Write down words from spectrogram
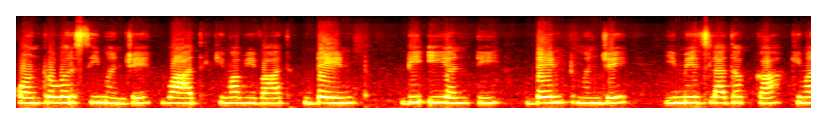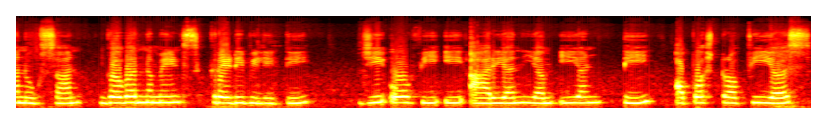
controversy म्हणजे वाद किंवा विवाद dent D E N T dent म्हणजे इमेजला धक्का किंवा नुकसान government's credibility G O V E R N M E N T apostrophe s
